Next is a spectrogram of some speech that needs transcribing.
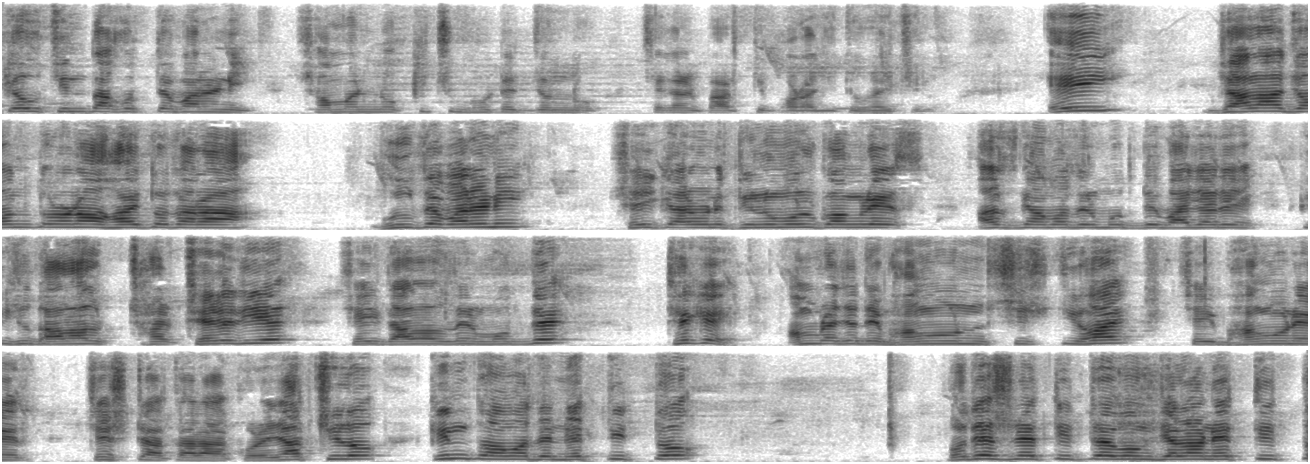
কেউ চিন্তা করতে পারেনি। সামান্য কিছু ভোটের জন্য সেখানে প্রার্থী পরাজিত হয়েছিল। এই জ্বালা যন্ত্রণা হয়তো তারা ভুলতে পারেনি। সেই কারণে তৃণমূল কংগ্রেস আজকে আমাদের মধ্যে বাজারে কিছু দালাল ছেড়ে দিয়ে সেই দালালদের মধ্যে থেকে আমরা যাতে ভাঙন সৃষ্টি হয়, সেই ভাঙনের চেষ্টা তারা করে যাচ্ছিল। কিন্তু আমাদের নেতৃত্ব, প্রদেশ নেতৃত্ব এবং জেলা নেতৃত্ব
